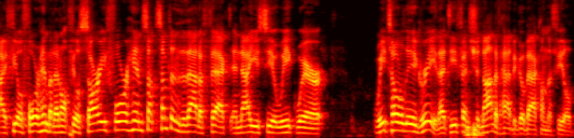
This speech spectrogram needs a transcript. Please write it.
I feel for him, but I don't feel sorry for him. Some, something to that effect. And now you see a week where we totally agree that defense should not have had to go back on the field,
